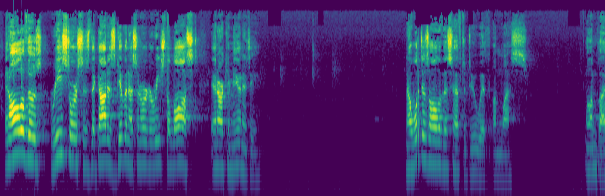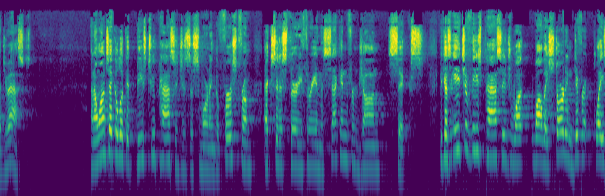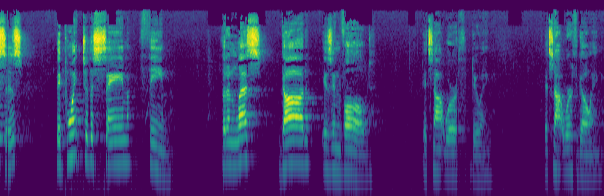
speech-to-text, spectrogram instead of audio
and all of those resources that God has given us in order to reach the lost in our community. Now, what does all of this have to do with unless? Well, I'm glad you asked. And I want to take a look at these two passages this morning the first from Exodus 33 and the second from John 6. Because each of these passages, while they start in different places, they point to the same theme that unless God is involved, it's not worth doing. It's not worth going.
